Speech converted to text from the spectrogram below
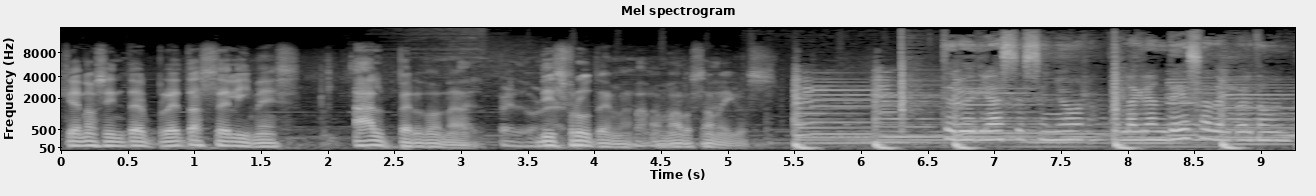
que nos interpreta Celinés al perdonar. Disfrútenla, amados amigos. Te doy gracias, Señor, por la grandeza del perdón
